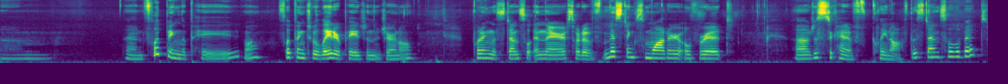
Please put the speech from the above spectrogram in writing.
Um, then flipping the page, well, flipping to a later page in the journal, putting the stencil in there, sort of misting some water over it, uh, just to kind of clean off the stencil a bit.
